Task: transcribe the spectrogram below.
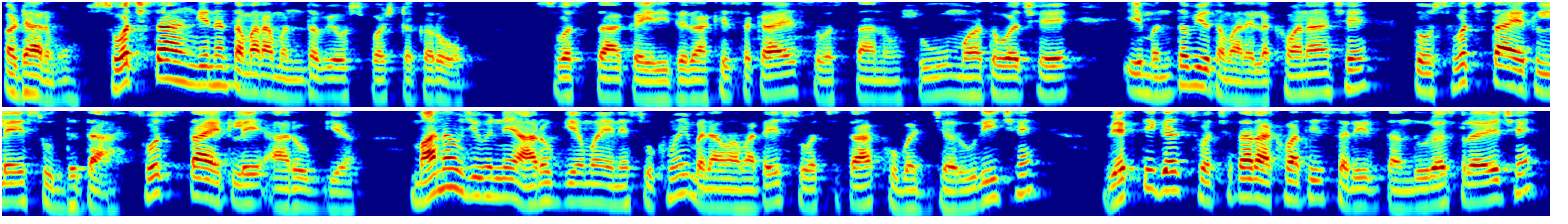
અઢારમું, સ્વચ્છતા અંગેના તમારા મંતવ્યો સ્પષ્ટ કરો. સ્વચ્છતા કઈ રીતે રાખી શકાય? સ્વચ્છતાનું શું મહત્વ છે? એ મંતવ્યો તમારે લખવાના છે. તો સ્વચ્છતા એટલે શુદ્ધતા, સ્વચ્છતા એટલે આરોગ્ય. માનવ જીવનને આરોગ્યમય અને સુખમય બનાવવા માટે સ્વચ્છતા ખૂબ જ જરૂરી છે. વ્યક્તિગત સ્વચ્છતા રાખવાથી શરીર તંદુરસ્ત રહે છે.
